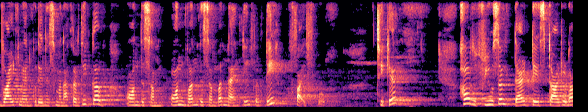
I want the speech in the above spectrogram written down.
वाइट मैन को देने से मना कर दी कब? On December on one December 1955 को। ठीक है? Her refusal that day started a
